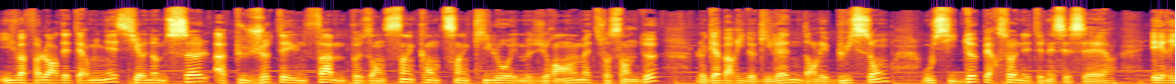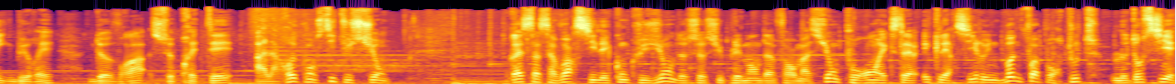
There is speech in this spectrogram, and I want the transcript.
Il va falloir déterminer si un homme seul a pu jeter une femme pesant 55 kg et mesurant 1m62, le gabarit de Guylaine, dans les buissons ou si deux personnes étaient nécessaires, Éric Buret devra se prêter à la reconstitution. Reste à savoir si les conclusions de ce supplément d'information pourront éclaircir une bonne fois pour toutes le dossier.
